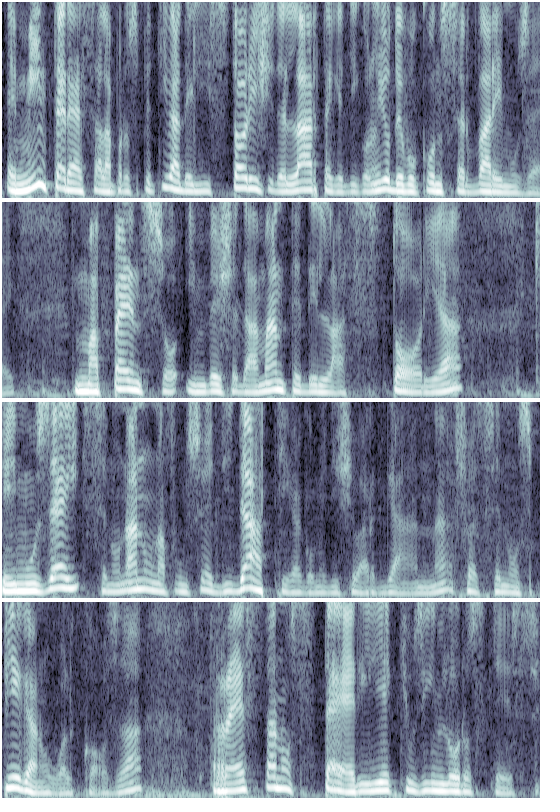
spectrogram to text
e mi interessa la prospettiva degli storici dell'arte che dicono io devo conservare i musei, ma penso invece da amante della storia che i musei se non hanno una funzione didattica come diceva Argan, cioè se non spiegano qualcosa, restano sterili e chiusi in loro stessi.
